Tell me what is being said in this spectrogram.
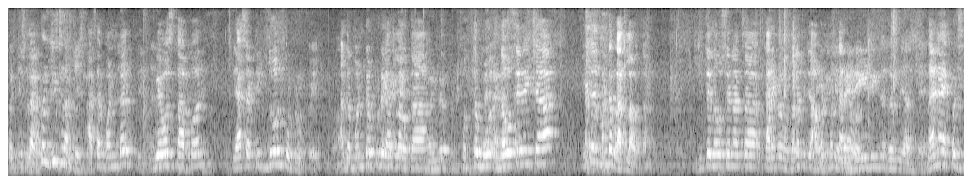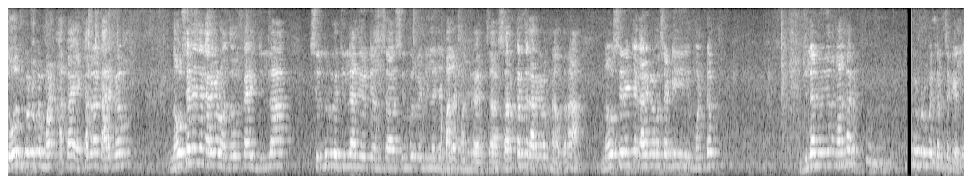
पंचवीस लाख. पंचवीस लाख. आता मंडप व्यवस्थापन यासाठी दोन कोटी रुपये. आता मंडप कुठे घातला होता? फक्त नौसेनेच्या इथेच मंडप घातला होता. जिथे नौसेनाचा कार्यक्रम होता ना तिथे आपण पण कार्यक्रम नाही नाही पण दोन कोटी रुपये म्हण- आता एखादा कार्यक्रम नौसेनेचा कार्यक्रम होता. काय जिल्हा सिंधुदुर्ग जिल्हा नियोजनचा सिंधुदुर्ग जिल्ह्याच्या पालकमंत्र्यांचा सरकारचा कार्यक्रम नाही होता ना? नौसेनेच्या कार्यक्रमासाठी मंडप जिल्हा नियोजन घालणार? कोटी रुपये खर्च केले.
